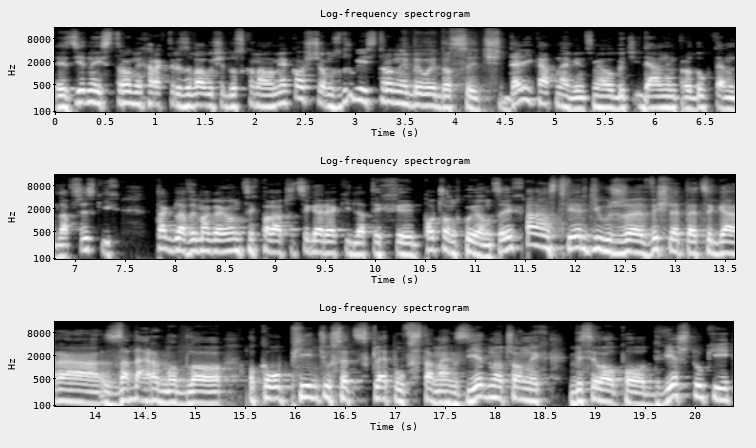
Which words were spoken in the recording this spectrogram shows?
Z jednej strony charakteryzowały się doskonałą jakością, z drugiej strony były dosyć delikatne, więc miały być idealnym produktem dla wszystkich tak dla wymagających palaczy cygar, jak i dla tych początkujących. Alan stwierdził, że wyśle te cygara za darmo dla około 500 sklepów w Stanach Zjednoczonych, wysyłał po dwie sztuki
